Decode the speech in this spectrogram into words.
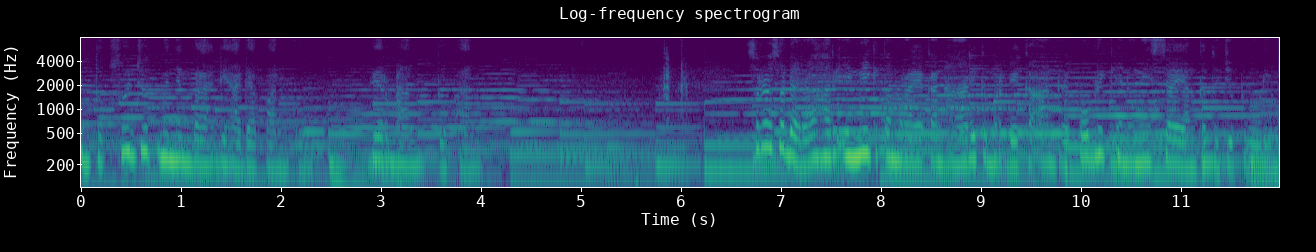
untuk sujud menyembah di hadapanku. Firman Saudara-saudara, hari ini kita merayakan Hari Kemerdekaan Republik Indonesia yang ke-75.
